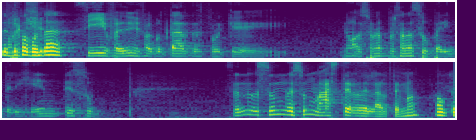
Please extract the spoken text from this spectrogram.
tu porque- facultad? Sí, fue de mi facultad, es porque... No, es una persona súper inteligente, su... es un, es un, máster del arte, ¿no? Ok.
